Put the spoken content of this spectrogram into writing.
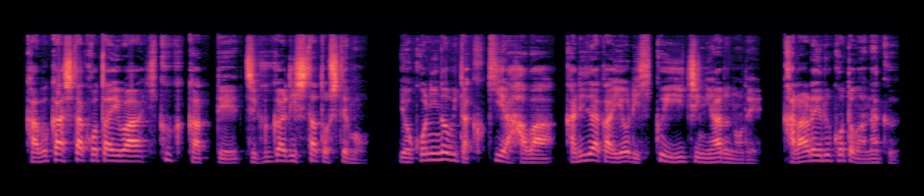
株化した個体は低く刈って軸刈りしたとしても横に伸びた茎や葉は刈高より低い位置にあるので刈られることがなく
